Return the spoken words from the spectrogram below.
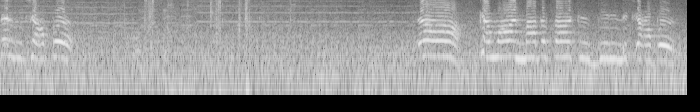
There's a chopper! Ah! Come on, motherfucker! Get in the chopper!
